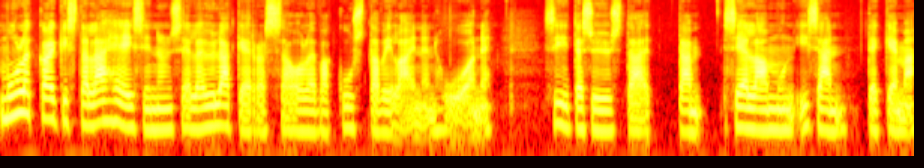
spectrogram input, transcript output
mulle kaikista läheisin on siellä yläkerrassa oleva Kustavilainen huone. Siitä syystä, että siellä on mun isän tekemä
